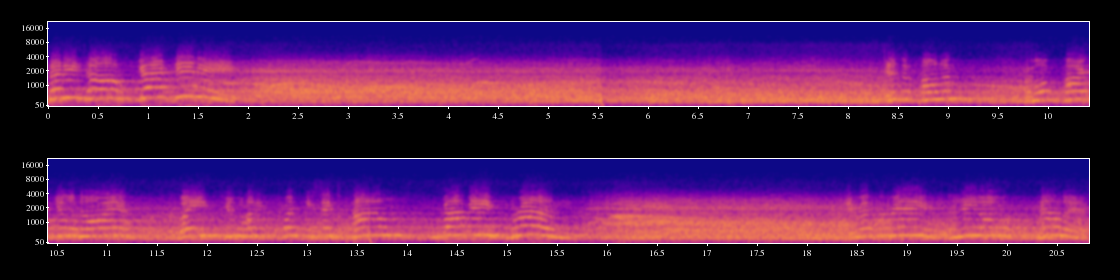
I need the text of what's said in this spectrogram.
Benito Gardini. His opponent from Oak Park, Illinois, weighing 226 pounds, Bobby Brun. The referee, Leo Callis.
